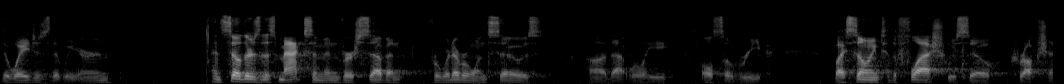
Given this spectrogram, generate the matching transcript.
the wages that we earn. And so there's this maxim in verse 7 for whatever one sows, uh, that will he also reap. By sowing to the flesh, we sow corruption.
